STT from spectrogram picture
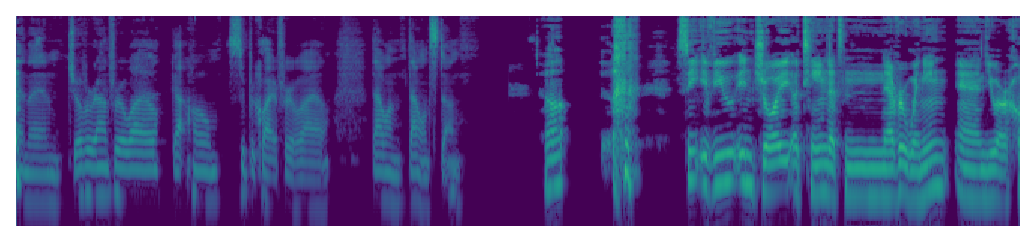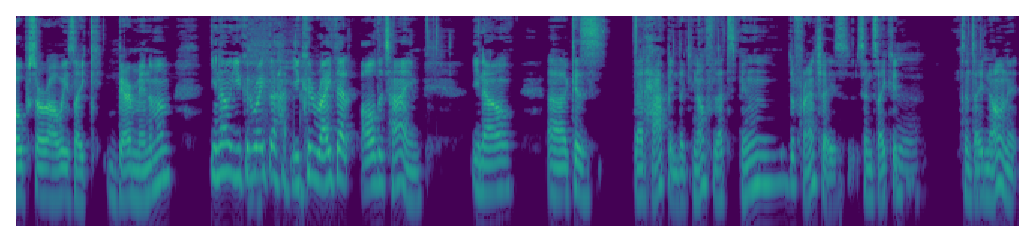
and then drove around for a while, got home, super quiet for a while. That one, that one stung. Uh, see, if you enjoy a team that's never winning and your hopes are always like bare minimum, you know, you could write the you could write that all the time, you know, because uh, that happened. Like you know, that's been the franchise since I could, yeah. since I'd known it.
